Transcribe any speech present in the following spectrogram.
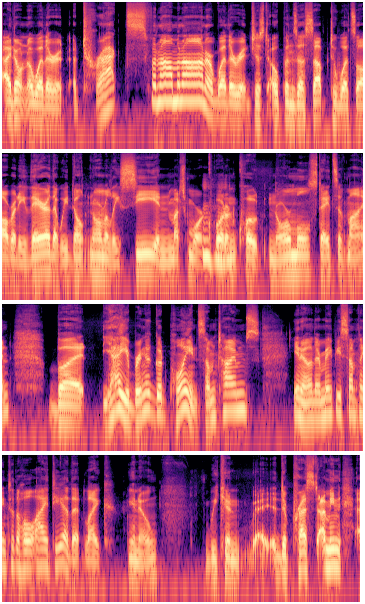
I don't know whether it attracts phenomenon or whether it just opens us up to what's already there that we don't normally see in much more Mhm. quote unquote normal states of mind. But yeah, you bring a good point. Sometimes, you know, there may be something to the whole idea that like, you know, we can uh, depressed i mean uh,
